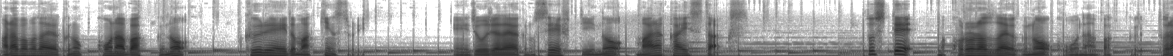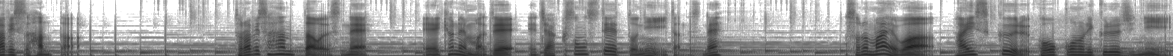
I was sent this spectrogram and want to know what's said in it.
アラバマ大学のコーナーバックのクールエイド・マッキンストリー、えー、ジョージア大学のセーフティーのマラカイ・スタークス、そして、コロラド大学のコーナーバック、トラビス・ハンター。トラビス・ハンターはですね、えー、去年までジャクソンステートにいたんですね。その前は、ハイスクール、高校のリクルー時に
